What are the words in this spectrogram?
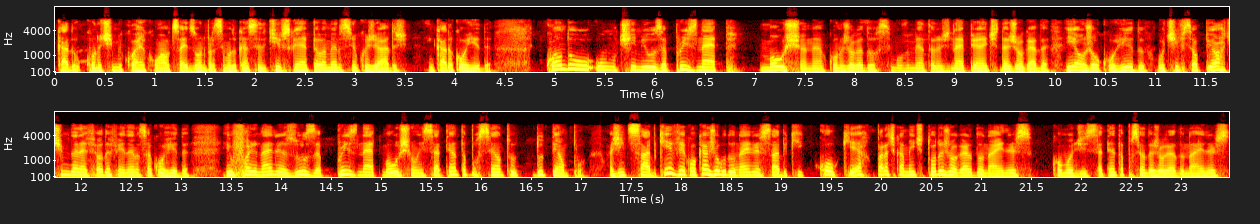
cada, quando o time corre com outside zone para cima do Kansas City Chiefs, ganha pelo menos 5 jardas em cada corrida. Quando um time usa pre-snap motion, né, quando o jogador se movimenta no snap antes da jogada e é um jogo corrido, o Chiefs é o pior time da NFL defendendo essa corrida. E o 49ers usa pre-snap motion em 70% do tempo. A gente sabe, quem vê qualquer jogo do Niners sabe que qualquer, praticamente toda jogada do Niners, como eu disse, 70% da jogada do Niners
